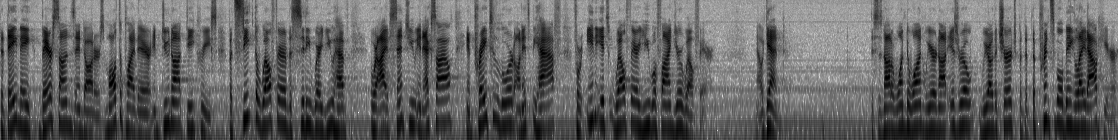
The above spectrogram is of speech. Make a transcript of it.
that they may bear sons and daughters, multiply there and do not decrease, but seek the welfare of the city where you have where I have sent you in exile, and pray to the Lord on its behalf, for in its welfare you will find your welfare. Now, again, this is not a one to one. We are not Israel, we are the church, but the, the principle being laid out here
